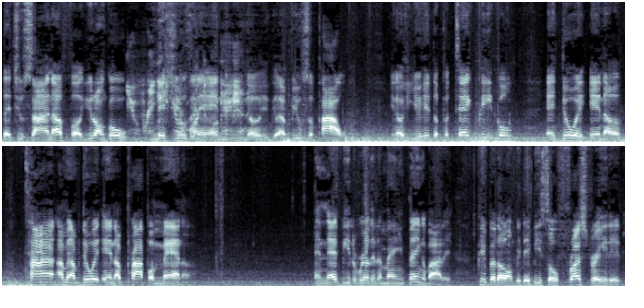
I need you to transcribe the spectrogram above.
that you sign up for. You don't go misusing it and, you know, abuse of power. You know, you hit to protect people and do it in a time, I mean, I'm doing it in a proper manner. And that be the really the main thing about it. People don't be they be so frustrated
